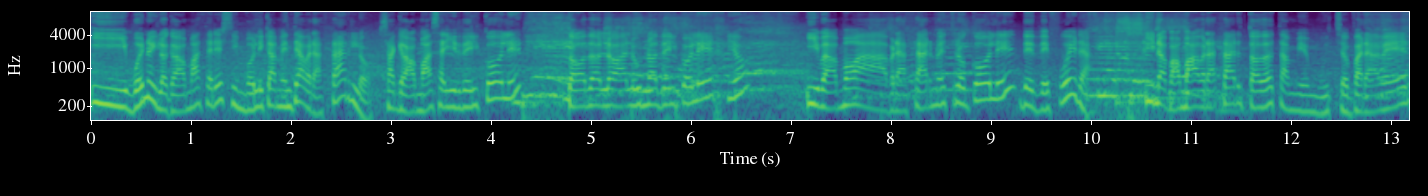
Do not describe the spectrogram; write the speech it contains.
y bueno, y lo que vamos a hacer es simbólicamente abrazarlo. O sea que vamos a salir del cole, todos los alumnos del colegio y vamos a abrazar nuestro cole desde fuera. Y nos vamos a abrazar todos también mucho para ver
